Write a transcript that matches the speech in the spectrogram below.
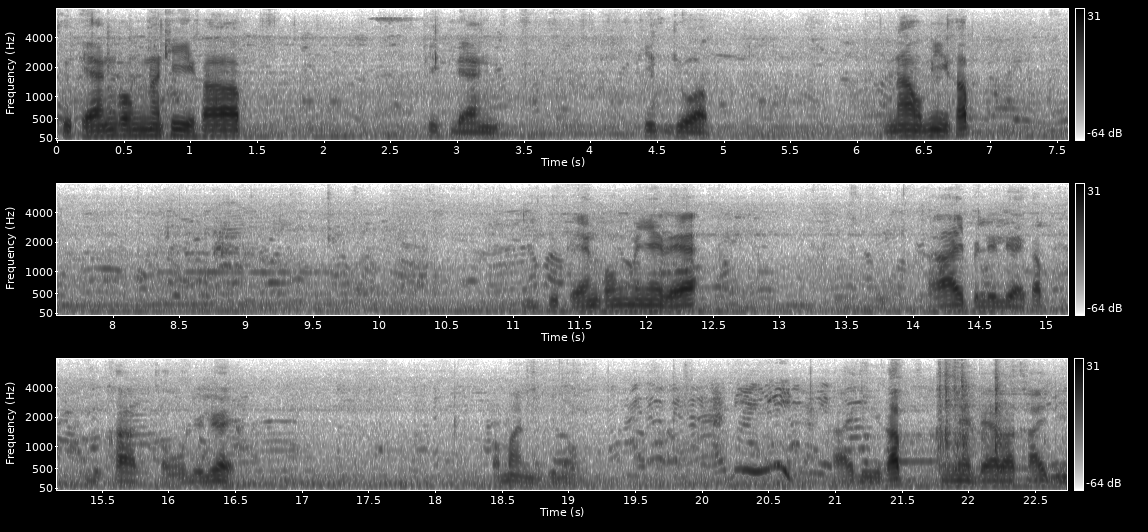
คือแผงของหน้าที่ครับพริกแดงพริกหยวกเน่ามีครับนี่คือแผงของแม่ใหญ่แหวะขายไปเรื่อยๆครับลูกค้าเขาเรื่อยๆประมาณนี้พี่น้องขายดีครับแม่ใหญ่แหวะว่าขายดี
